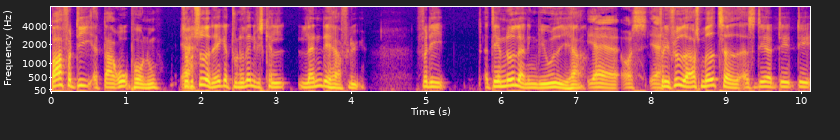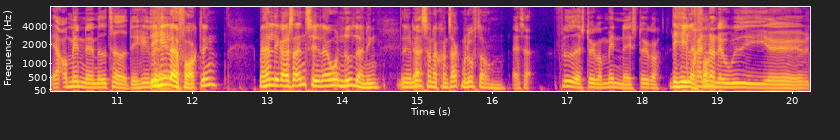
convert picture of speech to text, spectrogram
bare fordi, at der er ro på nu, ja. så betyder det ikke, at du nødvendigvis kan lande det her fly. Fordi det er en nødlanding, vi er ude i her. Ja, ja, også, ja. Fordi flyet er også medtaget. Altså det, er, det, det, ja, og mændene er medtaget. Det hele, det hele er fucked, ikke? Men han ligger altså an til at lave en nødlanding, øh, mens han har kontakt med lufthavnen. Altså, flyet er i stykker, mændene er i stykker. Det hele er fucked. Printerne ude i... Øh,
